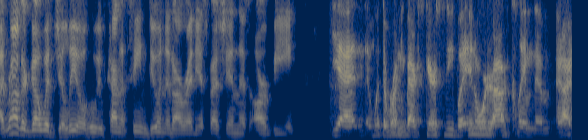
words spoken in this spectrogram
I'd rather go with Jaleel, who we've kind of seen doing it already, especially in this RB. Yeah, with the running back scarcity, but in order, I would claim them, and I,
